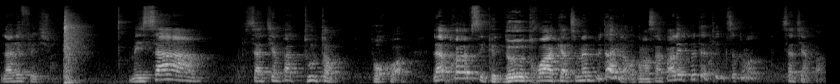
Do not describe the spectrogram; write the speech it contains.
la réflexion. Mais ça, ça tient pas tout le temps. Pourquoi? La preuve, c'est que deux, trois, quatre semaines plus tard, il a recommencé à parler, peut-être exactement. Ça tient pas.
